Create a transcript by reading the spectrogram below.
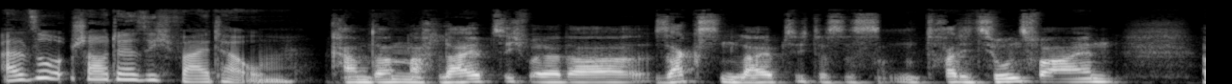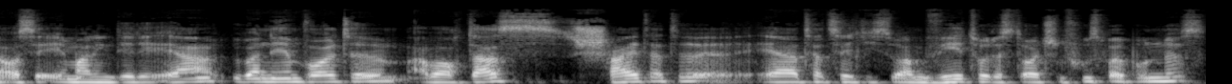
Also schaut er sich weiter um. Kam dann nach Leipzig, weil er da Sachsen-Leipzig, das ist ein Traditionsverein aus der ehemaligen DDR, übernehmen wollte. Aber auch das scheiterte er tatsächlich so am Veto des Deutschen Fußballbundes.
